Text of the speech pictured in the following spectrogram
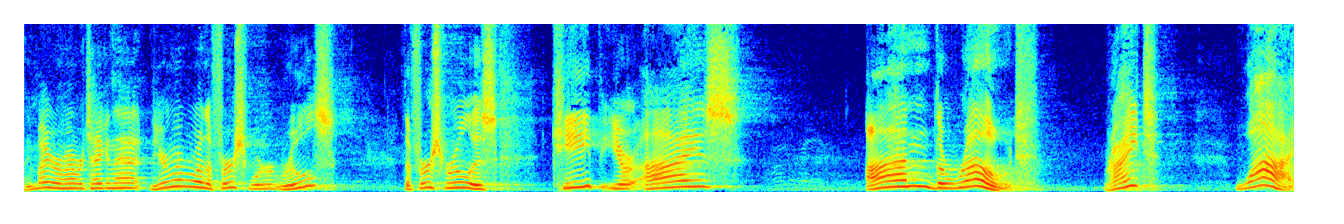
Anybody remember taking that? Do you remember one of the first rules? The first rule is keep your eyes on the road, right? Why?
